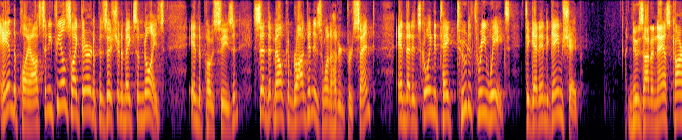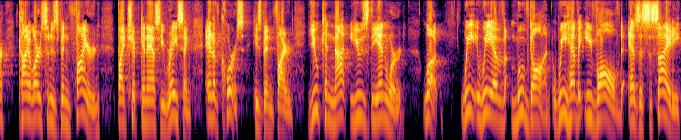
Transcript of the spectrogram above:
and the playoffs, and he feels like they're in a position to make some noise in the postseason. Said that Malcolm Brogdon is 100% and that it's going to take two to three weeks to get into game shape. News out of NASCAR Kyle Larson has been fired by Chip Ganassi Racing. And of course, he's been fired. You cannot use the N word. Look, we we have moved on. We have evolved as a society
